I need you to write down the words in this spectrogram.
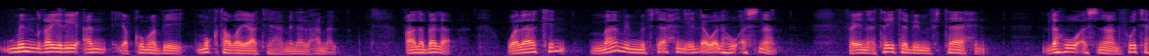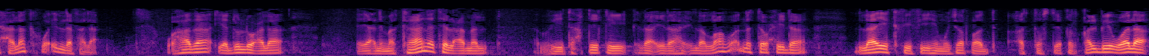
من غير أن يقوم بمقتضياتها من العمل. قال بلى ولكن ما من مفتاح إلا وله أسنان. فإن أتيت بمفتاح له أسنان فتح لك وإلا فلا. وهذا يدل على يعني مكانة العمل في تحقيق لا إله إلا الله وأن التوحيد لا يكفي فيه مجرد التصديق القلبي ولا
